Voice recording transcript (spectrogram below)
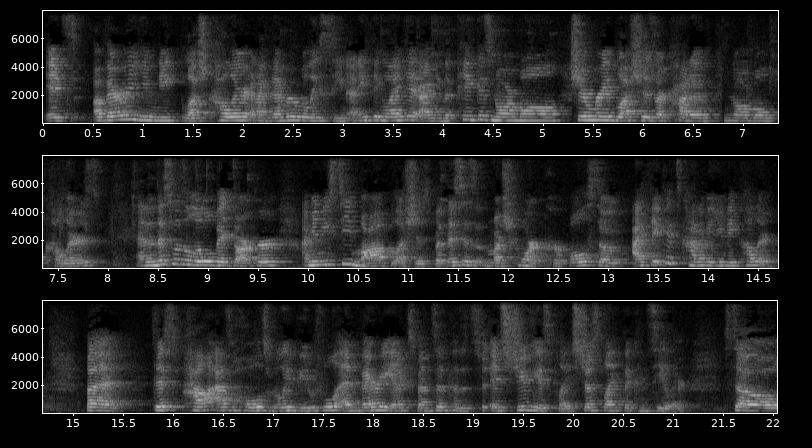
It's a very unique blush color and I've never really seen anything like it. I mean the pink is normal, shimmery blushes are kind of normal colors. And then this was a little bit darker. I mean, you see mauve blushes, but this is much more purple. So I think it's kind of a unique color. But this palette as a whole is really beautiful and very inexpensive because it's, it's Juvia's Place, just like the concealer. So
